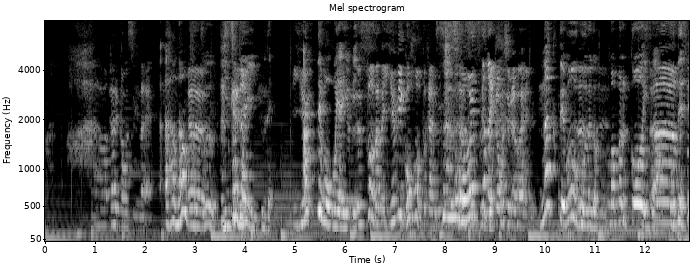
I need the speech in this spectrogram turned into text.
ああ、わかるかもしんない。あ、なおかつ、短い腕。あっても親指。そうだね、指5本とかに思いつかないかもしれない。なくても、こうなんか、まん丸っこいさ、おてて。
